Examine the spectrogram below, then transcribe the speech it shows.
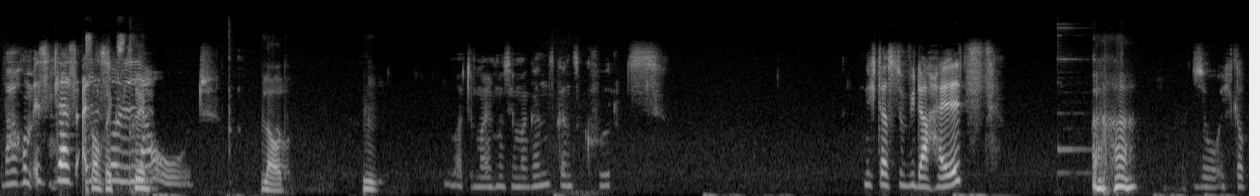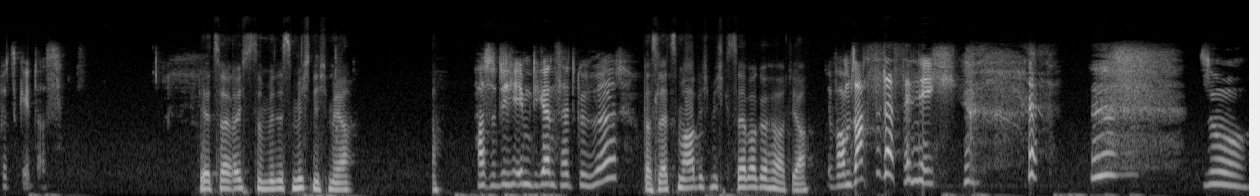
Warum ist das alles auch so laut? Laut. Warte mal, ich muss hier mal ganz, ganz kurz. Nicht, dass du wieder hallst. Aha. So, ich glaube, jetzt geht das. Jetzt höre ich zumindest mich nicht mehr. Hast du dich eben die ganze Zeit gehört? Das letzte Mal habe ich mich selber gehört, ja. Warum sagst du das denn nicht? so.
